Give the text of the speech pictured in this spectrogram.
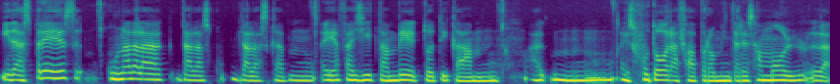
I després, una de, la, de, les, de les que mm, he afegit també, tot i que mm, és fotògrafa, però m'interessa molt la,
